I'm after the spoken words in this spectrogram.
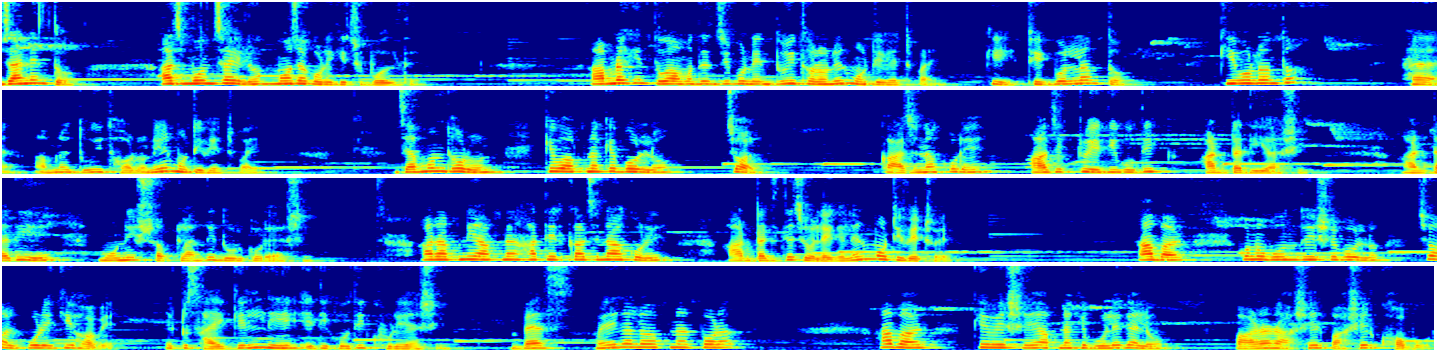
জানেন তো, আজ মন চাইলো মজা করে কিছু বলতে। আমরা কিন্তু আমাদের জীবনে দুই ধরনের মোটিভেট পাই। কি, ঠিক বললাম তো? কি বলুন তো? হ্যাঁ আমরা দুই ধরনের মোটিভেট পাই। যেমন ধরুন, কেউ আপনাকে বলল, চল, কাজ না করে আজ একটু এদিক ওদিক আড্ডা দিয়ে আসি। আড্ডা দিয়ে মনের সব ক্লান্তি দূর করে আসি। আর আপনি আপনার হাতের কাজ না করে আড্ডা দিতে চলে গেলেন মোটিভেট হয়ে। আবার কোনো বন্ধু এসে বলল, চল পড়ে কি হবে? একটু সাইকেল নিয়ে এদিক ওদিক ঘুরে আসি। ব্যাস, হয়ে গেল আপনার পড়া। আবার কেউ এসে আপনাকে বলে গেল, পাড়ার আশের পাশের খবর।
